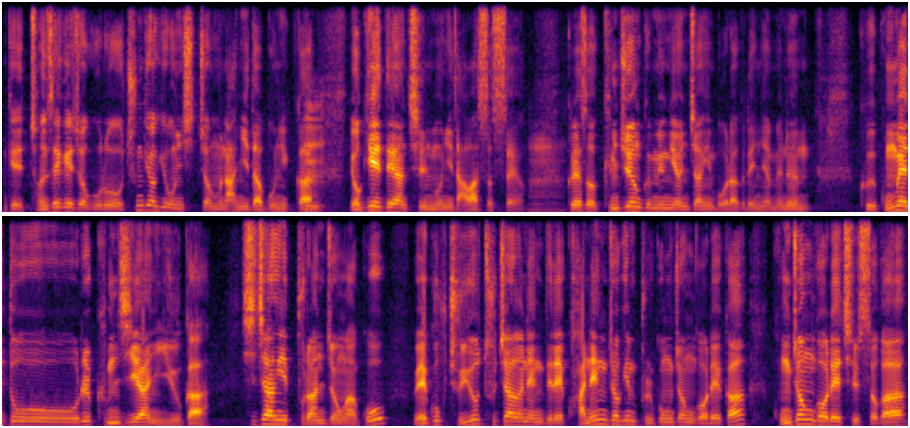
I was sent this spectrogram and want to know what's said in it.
이게 전 세계적으로 충격이 온 시점은 아니다 보니까 음. 여기에 대한 질문이 나왔었어요. 음. 그래서 김주현 금융위원장이 뭐라 그랬냐면은 그 공매도를 금지한 이유가 시장이 불안정하고 외국 주요 투자은행들의 관행적인 불공정 거래가 공정 거래 질서가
